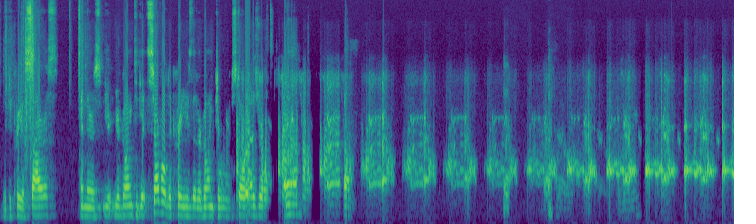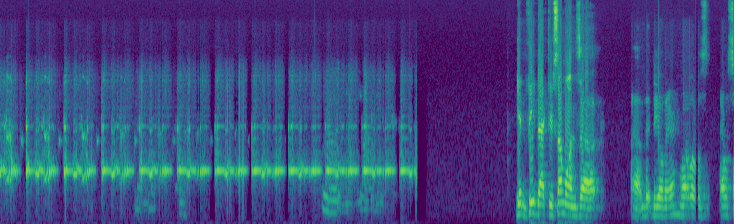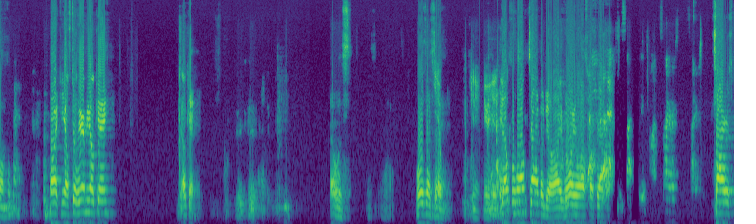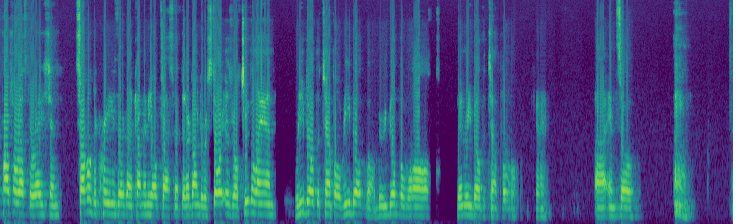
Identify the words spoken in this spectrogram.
the decree of Cyrus. And there's you're, going to get several decrees that are going to restore Israel. Uh, getting feedback through someone's uh, uh, deal there. What was that? Was something. All right, can y'all still hear me? Okay. Okay. That was. What was I saying? Can you hear you? That was a long time ago. I've already lost my track. Cyrus, Cyrus. Cyrus, partial restoration, several decrees that are going to come in the Old Testament that are going to restore Israel to the land, rebuild the temple, rebuild, well, rebuild the walls, then rebuild the temple. Okay. Uh, and so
